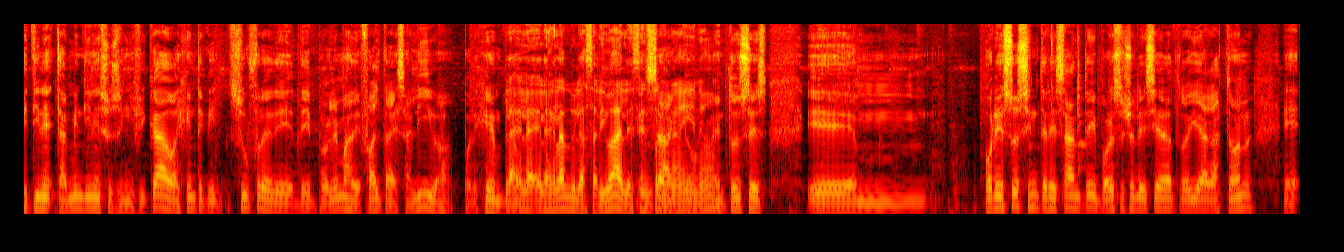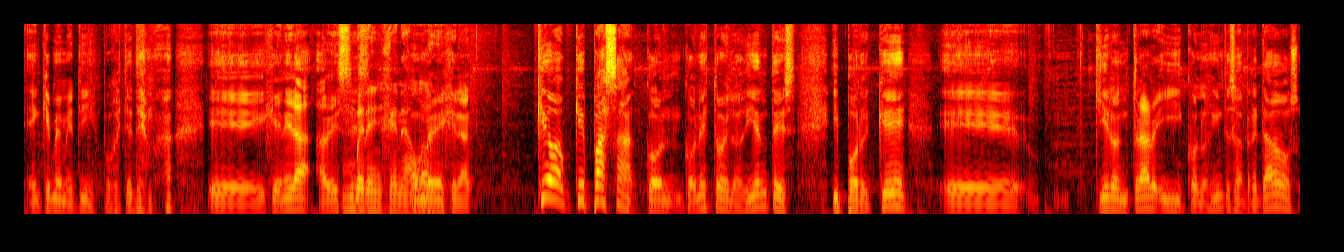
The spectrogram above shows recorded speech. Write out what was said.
Que tiene, también tiene su significado. Hay gente que sufre de, de problemas de falta de saliva, por ejemplo. La- la- las glándulas salivales entran ahí, ¿no? Entonces, eh, por eso es interesante y por eso yo le decía el otro día a Gastón eh, en qué me metí, porque este tema eh, genera a veces Un berenjenal. un berenjenal. ¿Qué, qué pasa con, con esto de los dientes y por qué eh, quiero entrar y con los dientes apretados?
